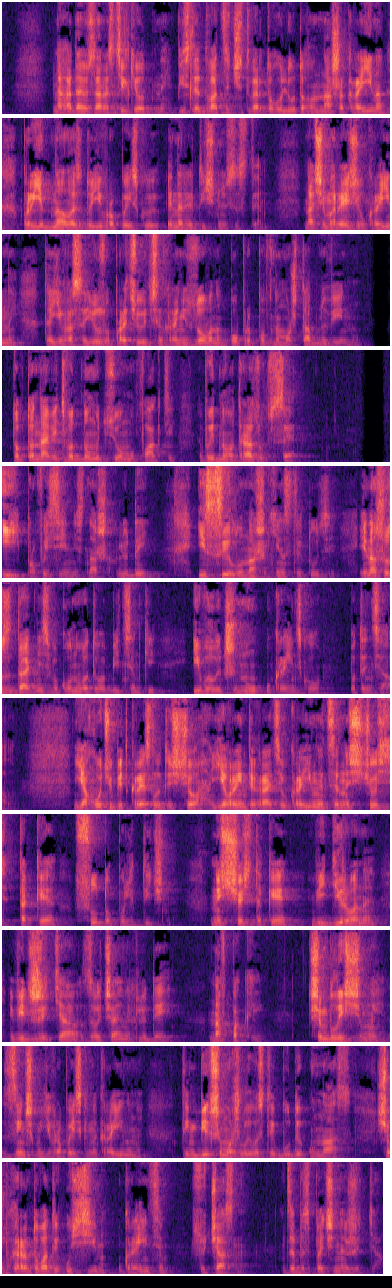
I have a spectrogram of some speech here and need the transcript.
Нагадаю зараз тільки одне: після 24 лютого наша країна приєдналась до європейської енергетичної системи. Наші мережі України та Євросоюзу працюють синхронізовано попри повномасштабну війну. Тобто навіть в одному цьому факті видно одразу все: і професійність наших людей, і силу наших інституцій, і нашу здатність виконувати обіцянки і величину українського потенціалу. Я хочу підкреслити, що євроінтеграція України це не щось таке суто політичне, не щось таке відірване від життя звичайних людей. Навпаки, чим ближче ми з іншими європейськими країнами, тим більше можливостей буде у нас, щоб гарантувати усім українцям сучасне, забезпечене життя.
